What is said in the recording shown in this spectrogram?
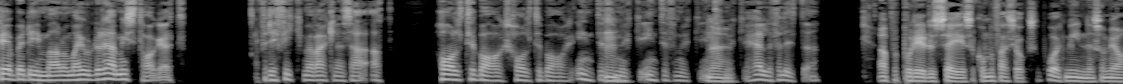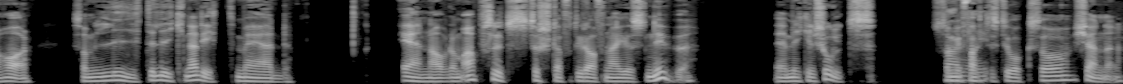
feberdimman och man gjorde det här misstaget. För det fick mig verkligen så här att håll tillbaks, håll tillbaks, inte för Mm. mycket, inte för mycket, inte för Nej. mycket, hellre för lite. Apropå det du säger så kommer faktiskt också på ett minne som jag har som lite liknar ditt med en av de absolut största fotograferna just nu, eh, Mikael Schultz, som Han ju faktiskt du också känner.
